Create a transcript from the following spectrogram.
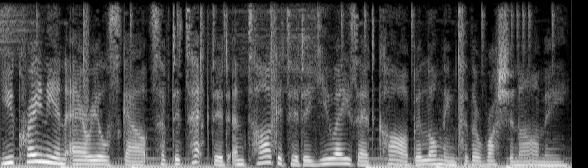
Ukrainian aerial scouts have detected and targeted a UAZ car belonging to the Russian army.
